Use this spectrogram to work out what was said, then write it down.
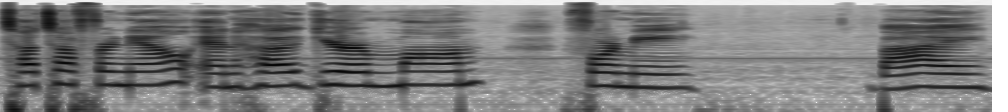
ta ta for now, and hug your mom for me. Bye.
